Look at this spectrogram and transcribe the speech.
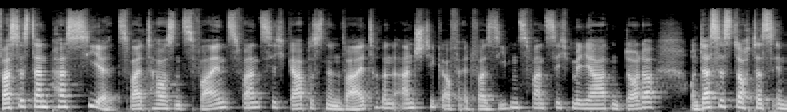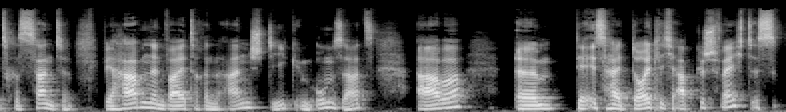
was ist dann passiert? 2022 gab es einen weiteren Anstieg auf etwa 27 Milliarden Dollar. Und das ist doch das Interessante. Wir haben einen weiteren Anstieg im Umsatz, aber ähm, der ist halt deutlich abgeschwächt. Es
